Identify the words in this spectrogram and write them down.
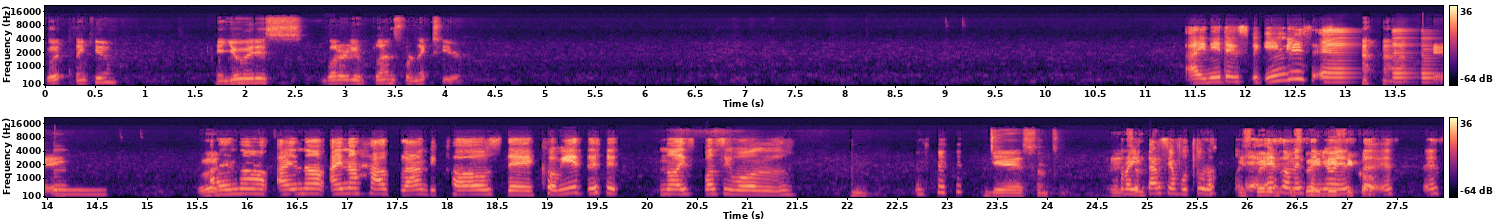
Good, thank you. And you, it is, what are your plans for next year? I need to speak English and Okay, um. I know I know I know how plan because the COVID no es possible Yes, something. proyectarse a futuro. it's very- Eso me enseñó esto. Es, es,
